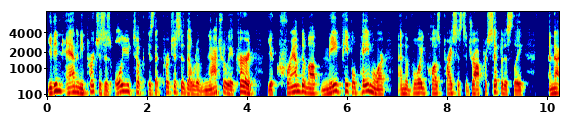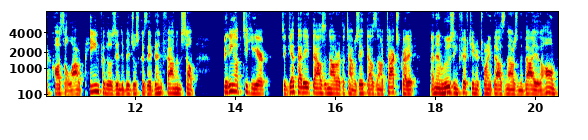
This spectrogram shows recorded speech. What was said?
you didn't add any purchases. All you took is that purchases that would have naturally occurred, you crammed them up, made people pay more, and the void caused prices to drop precipitously. And that caused a lot of pain for those individuals because they then found themselves bidding up to here to get that $8,000 at the time was $8,000 tax credit and then losing $15 or $20,000 in the value of the home.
